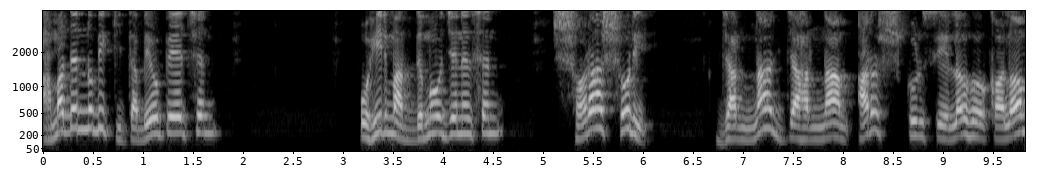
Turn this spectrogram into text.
আমাদের নবী কিতাবেও পেয়েছেন, ওহির মাধ্যমেও জেনেছেন, সরাসরি জান্নাত, জাহান্নাম আরস কুরসি, লৌহ, কলম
